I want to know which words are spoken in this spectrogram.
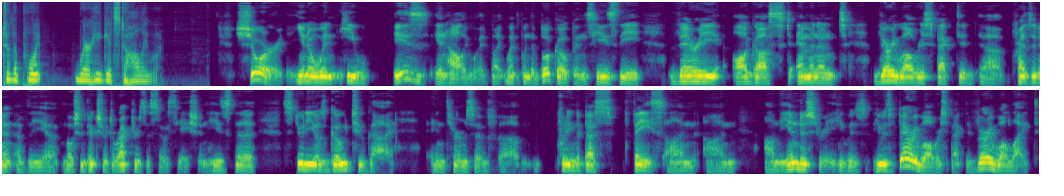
to the point where he gets to Hollywood? Sure. You know, when he is in Hollywood. But when, when the book opens, he's the very august, eminent, very well respected uh, president of the uh, Motion Picture Directors Association. He's the studio's go to guy in terms of um, putting the best face on, on, on the industry. He was, he was very well respected, very well liked.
